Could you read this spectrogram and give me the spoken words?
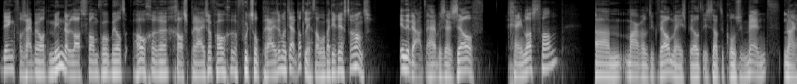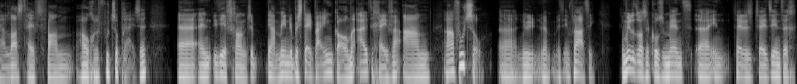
denk van zij hebben wat minder last van bijvoorbeeld hogere gasprijzen of hogere voedselprijzen, want ja, dat ligt allemaal bij die restaurants. Inderdaad, daar hebben zij zelf geen last van. Um, maar wat natuurlijk wel meespeelt, is dat de consument nou ja, last heeft van hogere voedselprijzen. Uh, en die heeft gewoon ja, minder besteedbaar inkomen uit te geven aan, aan voedsel. Uh, nu met inflatie. Gemiddeld was een consument in 2022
